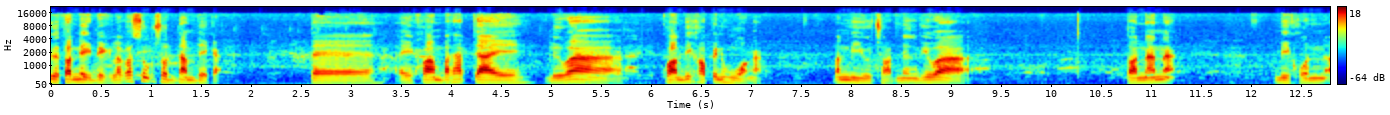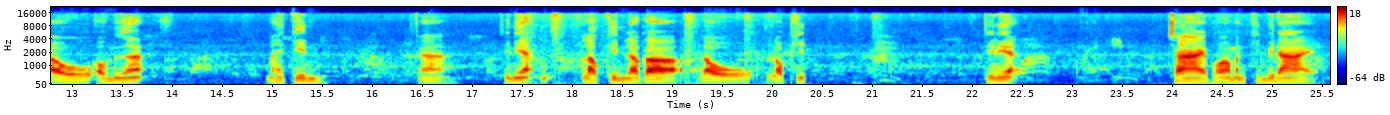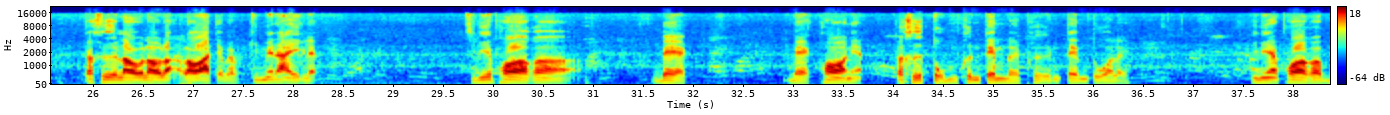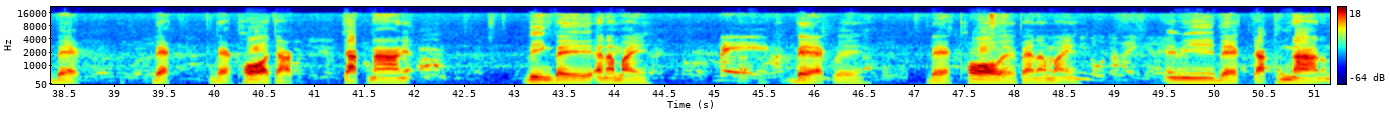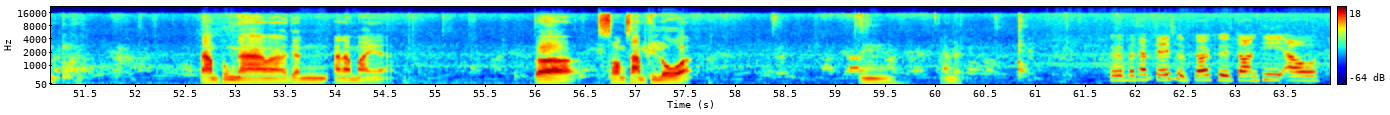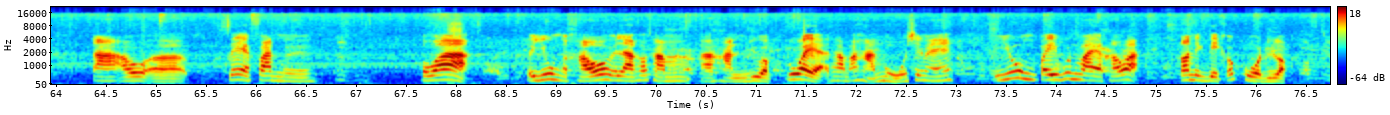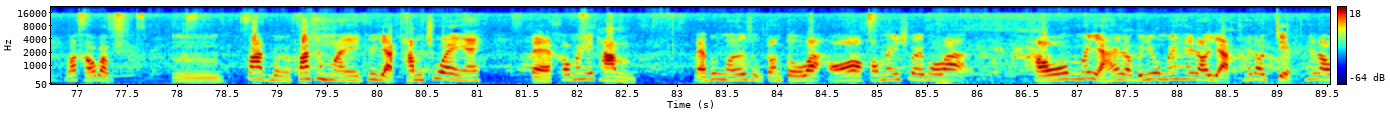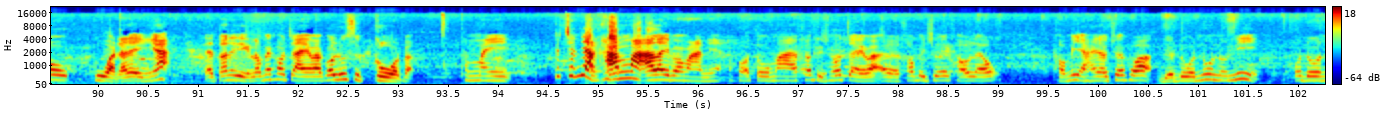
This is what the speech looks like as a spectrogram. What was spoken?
คือตอนเด็กๆเราก็ซุกซนตามเด็กอะแต่ไอความประทับใจหรือว่าความที่เขาเป็นห่วงอะมันมีอยู่ช็อตหนึ่งที่ว่า ตอนนั้นอะมีคนเอาเอาเนื้อมาให้กิน อ่า ทีเนี้ยเรากินแล้วก็เราเราผิดอืมทีเนี้ยเพราะว่าเขาไม่ให้กินใช่ เพราะว่ามันกินไม่ได้ ก็คือเราเราเราเราอาจจะแบบกินไม่ได้อีกแหละ ทีนี้พ่อก็แบกแบกพ่อเนี่ยก็คือตุ่มขึ้นเต็มเลยผื่นเต็มตัวเลย ทีเนี้ยพ่อก็แบกแบกแบกพ่อจากจากนาเนี่ยวิ่งไปอนามัย แบกแบกเลย แบกพ่อไปไปอนามัย ไม่มีรถอะไรอย่างเงี้ยเลยไม่มีแบกจากทุ่งนานั่นน่ะตามทุ่งนามาจนอนามัยอะก็สองสามกิโลอะ อืมนั่นแหละคือประทับใจที่สุดก็คือตอนที่เอาตาเอาเอ่อแส้ฟาดมือ เพราะว่าไปยุ่งกับเขาเวลาเขาทำอาหารหยวกกล้วยอะทำอาหารหมูใช่ไหมไปยุ่งไปวุ่นวายกับเขาอะตอนเด็กๆก็โกรธอยู่หรอก ว่าเขาแบบอืมฟาดมือฟาดทำไมคืออยากทำช่วยไง แต่เขาไม่ให้ทำแต่เพิ่งมารู้สึกตอนโตว่าอ๋อเขาไม่ช่วยเพราะว่า เขาไม่อยากให้เราไปยุ่งไม่ให้เราอยากให้เราเจ็บให้เราปวดอะไรอย่างเงี้ย แต่ตอนเด็กๆเราไม่เข้าใจว่าก็รู้สึกโกรธแบบทำไมก็ฉันอยากทำอะอะไรประมาณเนี้ยพอโตมาเขาถึงเข้าใจว่าเออเขาไปช่วยเขาแล้ว เขาไม่อยากให้เราช่วยเพราะเดี๋ยวโดนนู่นโดนนี่พอโดน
